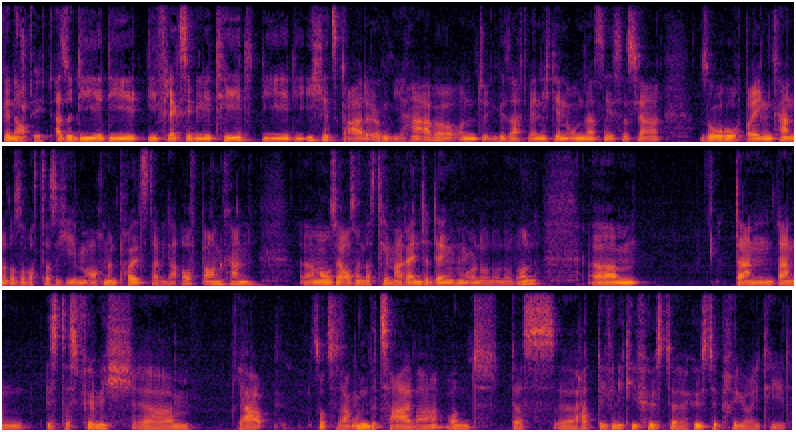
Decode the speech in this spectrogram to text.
Genau. Steht. Also die, die, die Flexibilität, die, die ich jetzt gerade irgendwie habe und wie gesagt, wenn ich den Umsatz nächstes Jahr so hoch bringen kann oder sowas, dass ich eben auch einen Polster wieder aufbauen kann. Äh, man muss ja auch so an das Thema Rente denken und und und und und. Ähm, dann, dann ist das für mich ähm, ja sozusagen unbezahlbar und das äh, hat definitiv höchste, höchste Priorität.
